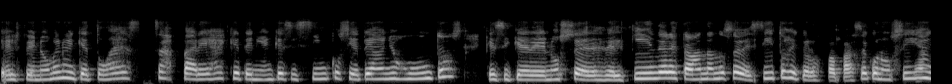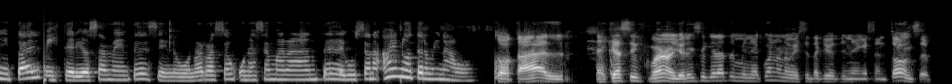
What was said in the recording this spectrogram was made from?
el fenómeno en que todas esas parejas que tenían que si 5 o 7 años juntos, que si que de, no sé, desde el kinder estaban dándose besitos y que los papás se conocían y tal, misteriosamente, sin ninguna razón, una semana antes de Gusana, ay, no terminamos. Total. Es que así, bueno, yo ni siquiera terminé con la novicita que yo tenía en ese entonces.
